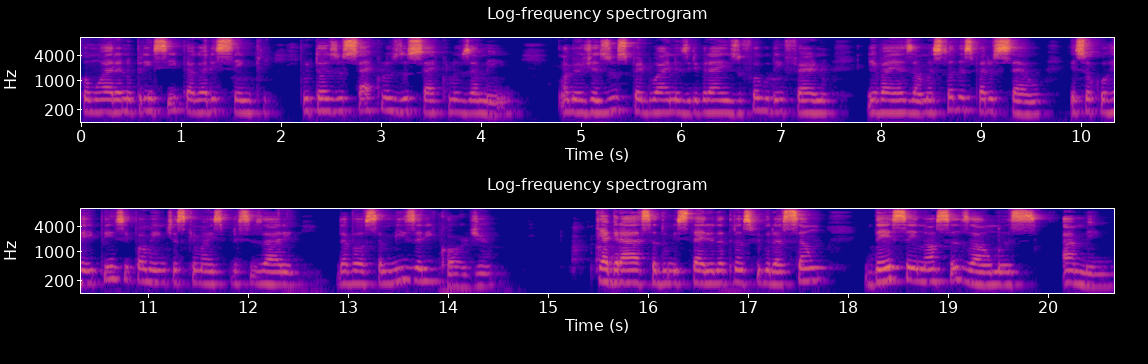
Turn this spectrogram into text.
como era no princípio, agora e sempre, por todos os séculos dos séculos. Amém. Ó meu Jesus, perdoai-nos e livrai-nos do fogo do inferno, levai as almas todas para o céu e socorrei principalmente as que mais precisarem da vossa misericórdia. Que a graça do mistério da transfiguração desça em nossas almas. Amém.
